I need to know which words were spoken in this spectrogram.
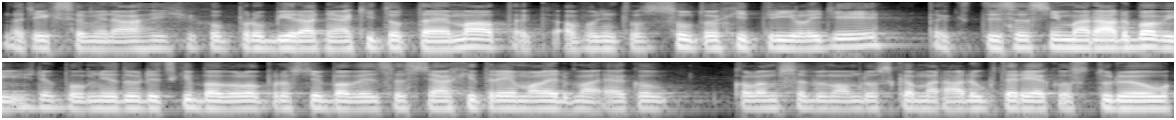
na těch seminářích jako probírat nějaký to téma, tak a oni to jsou to chytrý lidi, tak ty se s nima rád bavíš, nebo mě to vždycky bavilo prostě bavit se s těma chytrýma lidma, jako kolem sebe mám dost kamarádů, který jako studujou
